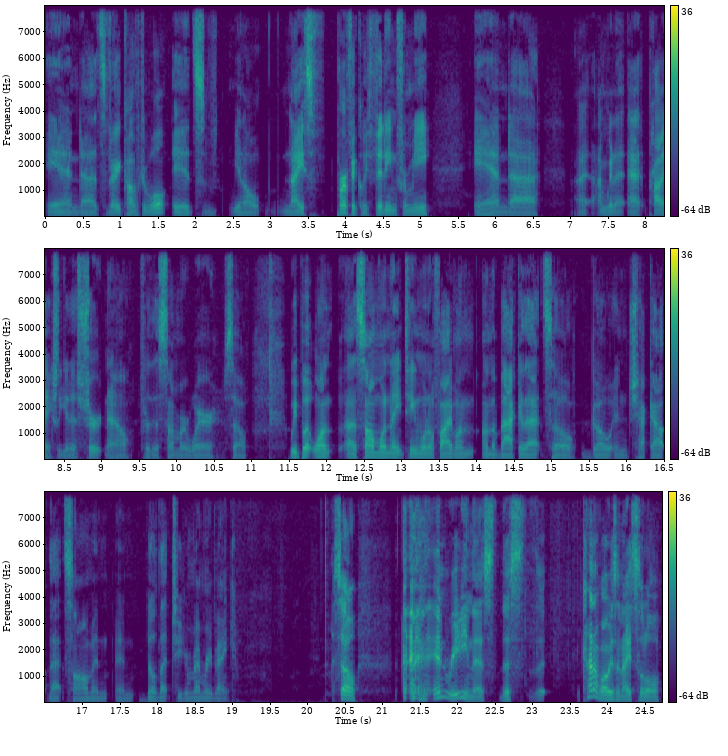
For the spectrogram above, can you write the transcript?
and uh, it's very comfortable. It's you know nice, perfectly fitting for me, and uh, I, am gonna probably actually get a shirt now for the summer wear. So we put one uh, Psalm 119, 105 on on the back of that. So go and check out that psalm and and build that to your memory bank. So in reading this, this the, kind of always a nice little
